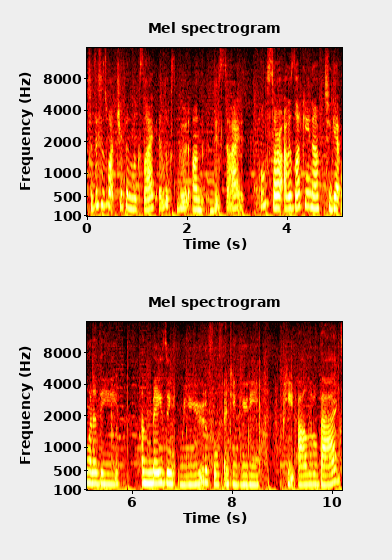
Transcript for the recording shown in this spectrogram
So this is what Trippin looks like. It looks good on this side. Also, I was lucky enough to get one of the amazing, beautiful Fenty Beauty PR little bags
